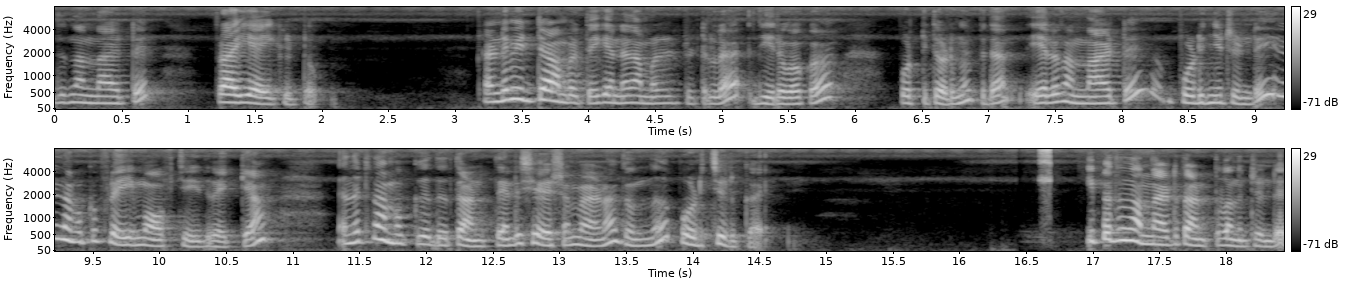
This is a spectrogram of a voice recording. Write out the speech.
ഇത് നന്നായിട്ട് ഫ്രൈ ആയി കിട്ടും. രണ്ട് മിനിറ്റ് ആകുമ്പോഴത്തേക്ക് തന്നെ നമ്മൾ ഇട്ടിട്ടുള്ള ജീരകമൊക്കെ പൊട്ടിത്തുടങ്ങും ഇപ്പം ഇല നന്നായിട്ട് പൊടിഞ്ഞിട്ടുണ്ട്. ഇനി നമുക്ക് ഫ്ലെയിം ഓഫ് ചെയ്ത് വയ്ക്കാം എന്നിട്ട് നമുക്ക് ഇത് തണുത്തതിന്റെ ശേഷം വേണം ഇതൊന്ന് പൊടിച്ചെടുക്കാൻ. ഇപ്പോൾ ഇത് നന്നായിട്ട് തണുത്ത് വന്നിട്ടുണ്ട്.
